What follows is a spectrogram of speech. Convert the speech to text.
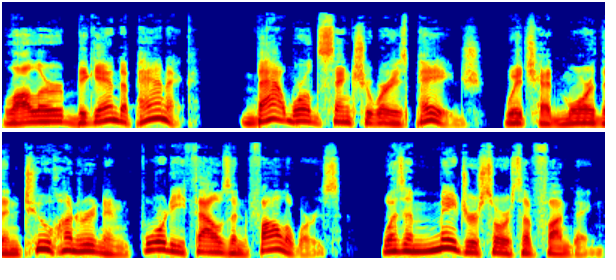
Lollar began to panic. Batworld Sanctuary's page, which had more than 240,000 followers, was a major source of funding.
